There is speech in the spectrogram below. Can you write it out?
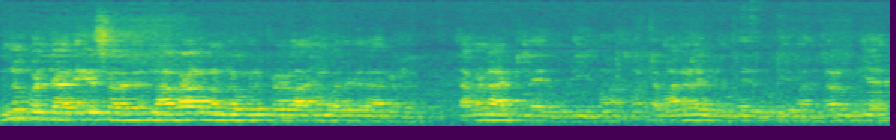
இன்னும் கொஞ்சம் அதிக செலவு நாடாளுமன்ற உறுப்பினர்களாக வருகிறார்கள். தமிழ்நாட்டில் முடியுமா? மற்ற மாநிலங்களில் முடியுமா என்றால் முடியாது.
